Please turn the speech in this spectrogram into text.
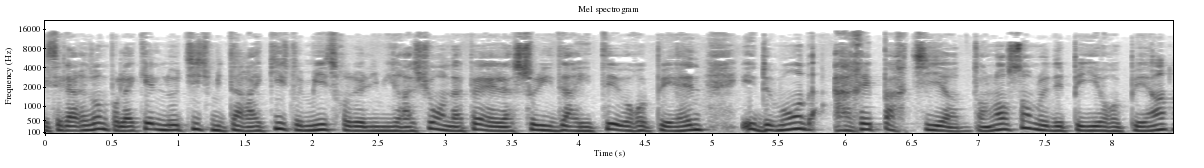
et c'est la raison pour laquelle Notis Mitarakis, le ministre de l'immigration, en appelle à la solidarité européenne et demande à répartir dans l'ensemble des pays européens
